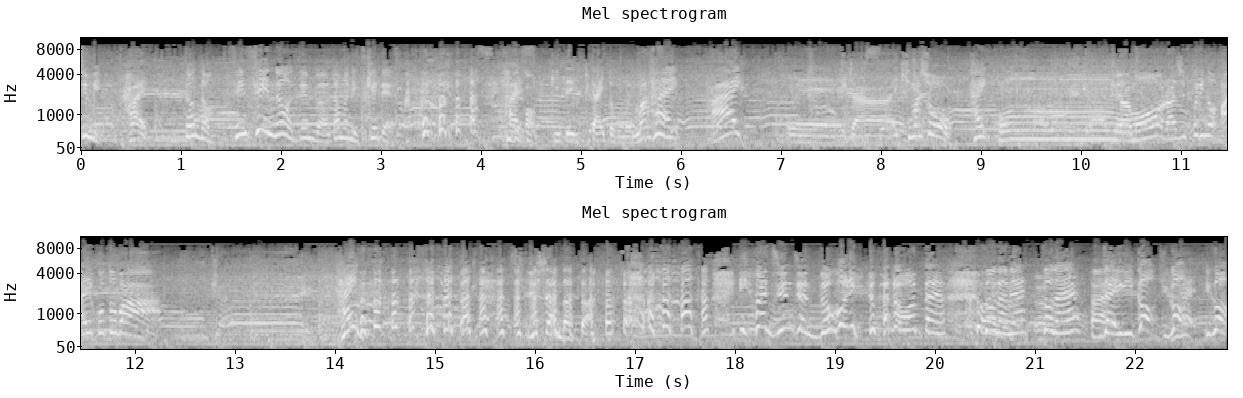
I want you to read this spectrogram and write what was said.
趣味。はい。どんどん先生の全部頭につけて。はい。聞いていきたいと思います。はい。はい。えー、じゃあ行きましょう。はい。今夜もラジプリの合言葉はい。ゆしゃんだった。今純ちゃんどこにいるかと思ったよ。そうだね。そうだね、はい。じゃあ行こう。行こう、はい行こ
